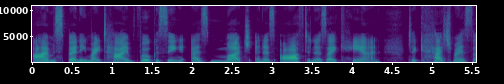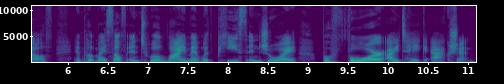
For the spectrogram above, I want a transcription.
I'm spending my time focusing as much and as often as I can to catch myself and put myself into alignment with peace and joy before I take action.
